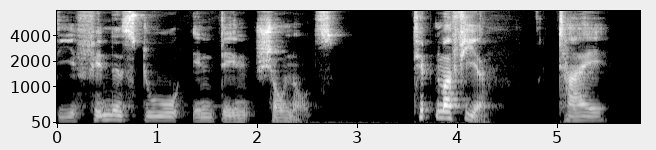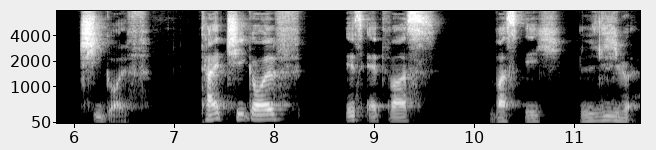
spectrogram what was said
die findest du in den Show Notes. Tipp Nummer 4. Tai Chi Golf. Tai Chi Golf ist etwas, was ich liebe.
